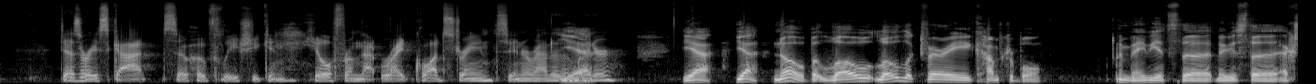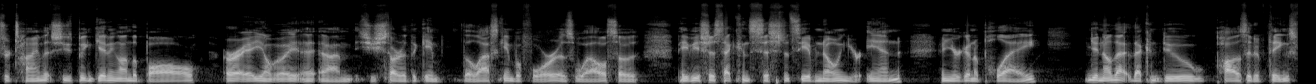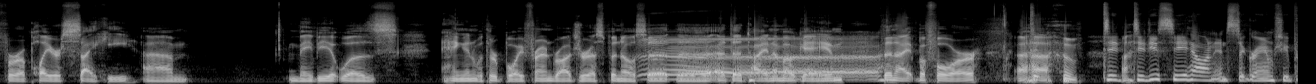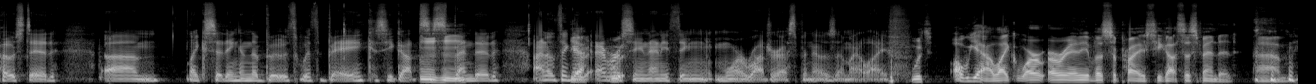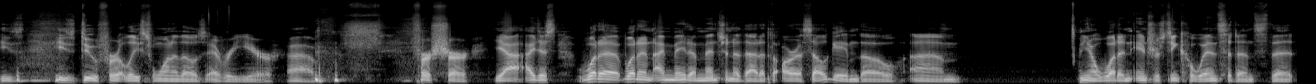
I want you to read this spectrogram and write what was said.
Desiree Scott. So hopefully she can heal from that right quad strain sooner rather than yeah. later. Yeah, yeah, no, but Low Low looked very comfortable. And maybe it's the maybe it's the extra time that she's been getting on the ball, or you know, uh, um, she started the game the last game before as well. So maybe it's just that consistency of knowing you're in and you're going to play. You know that that can do positive things for a player's psyche. Um, maybe it was hanging with her boyfriend Roger Espinoza at the at the Dynamo game the night before. Um, did, did, did you see how on Instagram she posted um, like sitting in the booth with Bay because he got mm-hmm. suspended? I don't think yeah. I've ever seen anything more Roger Espinoza in my life. Which oh yeah, like are, are any of us surprised he got suspended? Um, he's he's due for at least one of those every year. Um, for sure. Yeah, I just what a what an I made a mention of that at the RSL game though. Um, you know what an interesting coincidence that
